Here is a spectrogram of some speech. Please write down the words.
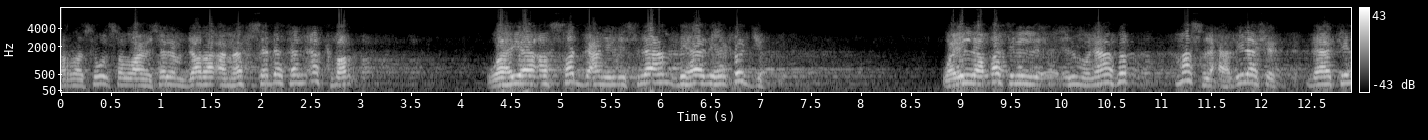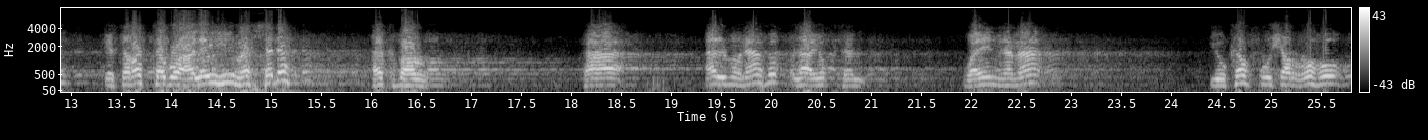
الرسول صلى الله عليه وسلم درأ مفسدة أكبر وهي الصد عن الإسلام بهذه الحجة. وإلا قتل المنافق مصلحة بلا شك لكن يترتب عليه مفسدة أكبر. فالمنافق لا يقتل وإنما يكف شره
